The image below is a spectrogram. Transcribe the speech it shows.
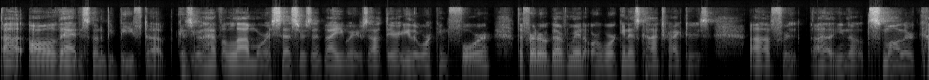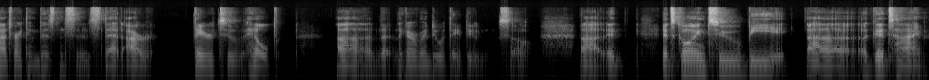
Uh, all of that is going to be beefed up because you're going to have a lot more assessors and evaluators out there, either working for the federal government or working as contractors uh, for uh, you know smaller contracting businesses that are there to help uh, the, the government do what they do. So uh, it it's going to be uh, a good time,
